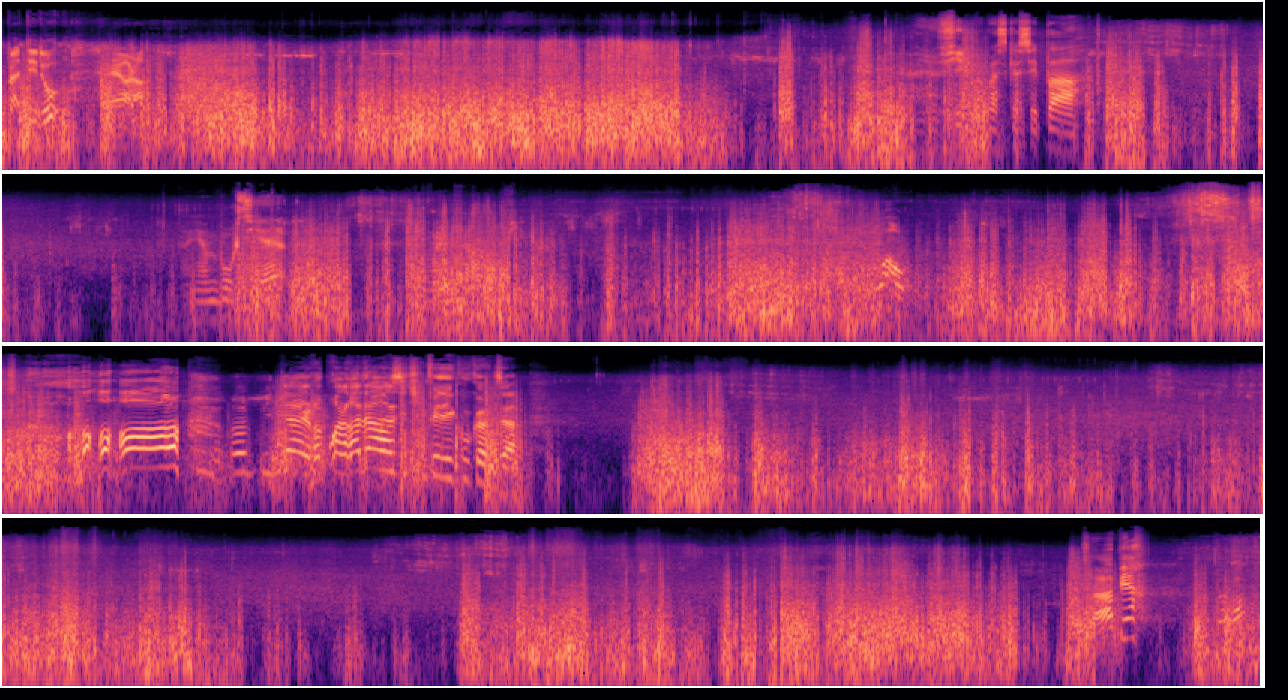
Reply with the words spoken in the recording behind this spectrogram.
pâté d'eau. Et voilà. Je filme parce que c'est pas... Il y a un beau ciel. On va aller faire un film. Waouh oh, oh, oh, oh putain, je reprends le radar si tu me fais des coups comme ça. Ça va Pierre? Ça va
